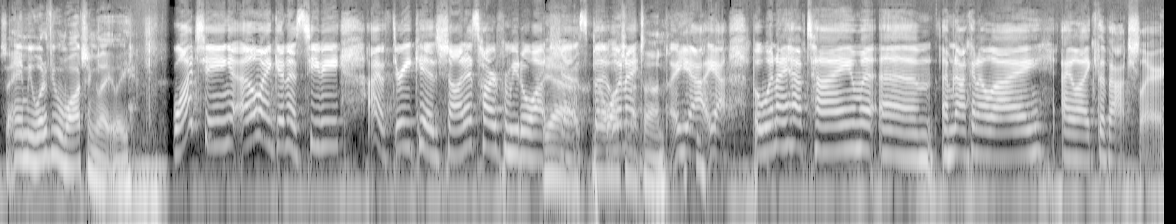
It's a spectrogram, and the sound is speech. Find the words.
So, Amy, what have you been watching lately? Watching, oh my goodness, TV. I have three kids, Sean. It's hard for me to watch Yeah, shows, but when I yeah yeah, but when I have time, um, I'm not gonna lie, I like The Bachelor.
